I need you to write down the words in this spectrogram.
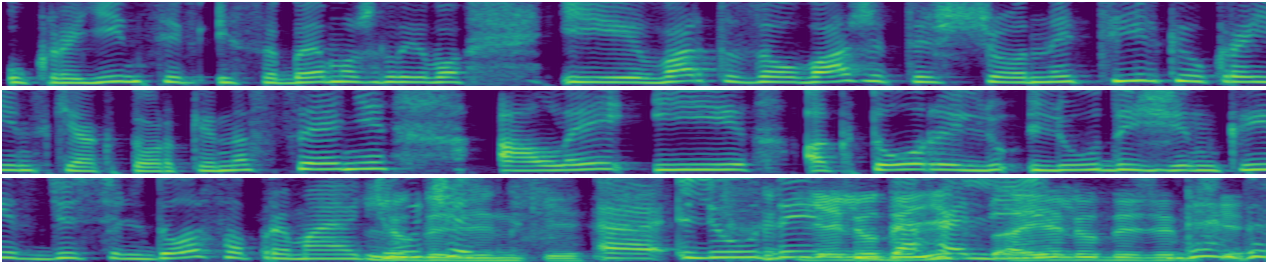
українців, і себе можливо. І варто зауважити, що не тільки українські акторки на сцені, але і актори, люди, жінки з Дюссельдорфа приймають люди, участь. Жінки. Е, люди Я люди взагалі, Ікс, а я люди жінки.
